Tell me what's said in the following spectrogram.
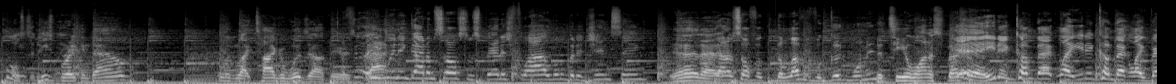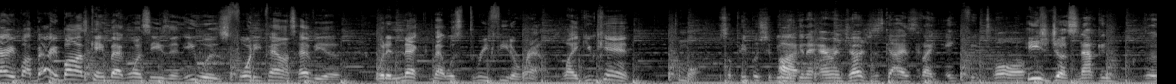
Pujols did He's clean. breaking down. Looking like Tiger Woods out there. I feel like he went and got himself some Spanish fly, a little bit of ginseng. yeah, that Got himself a, the love of a good woman. the Tijuana special. Yeah, he didn't come back like he didn't come back like Barry Bonds. Barry Bonds came back one season. He was 40 pounds heavier with a neck that was three feet around. Like you can't. Come on. So people should be All looking at Aaron Judge. This guy is like eight feet tall. He's just. knocking, uh,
